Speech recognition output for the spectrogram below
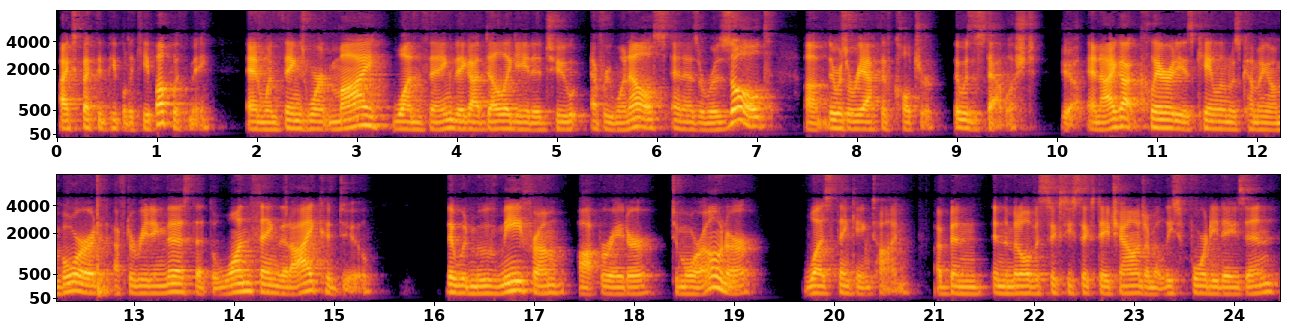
I expected people to keep up with me. And when things weren't my one thing, they got delegated to everyone else. And as a result, um, there was a reactive culture that was established. Yeah. And I got clarity as Kaylin was coming on board after reading this that the one thing that I could do that would move me from operator to more owner was thinking time. I've been in the middle of a 66 day challenge. I'm at least 40 days in.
